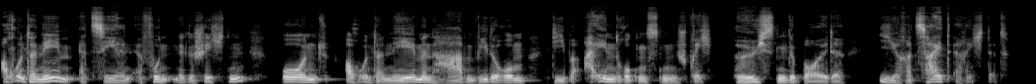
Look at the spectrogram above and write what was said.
Auch Unternehmen erzählen erfundene Geschichten und auch Unternehmen haben wiederum die beeindruckendsten, sprich höchsten Gebäude ihrer Zeit errichtet.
